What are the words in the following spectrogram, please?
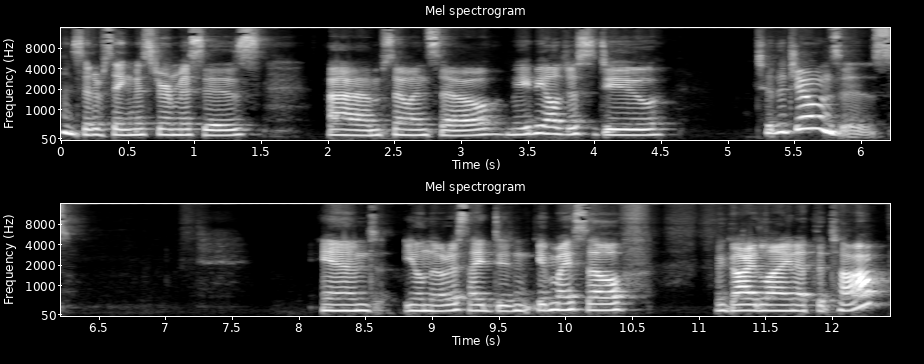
instead of saying Mr. and Mrs um, so and so, maybe I'll just do to the Joneses. And you'll notice I didn't give myself a guideline at the top.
